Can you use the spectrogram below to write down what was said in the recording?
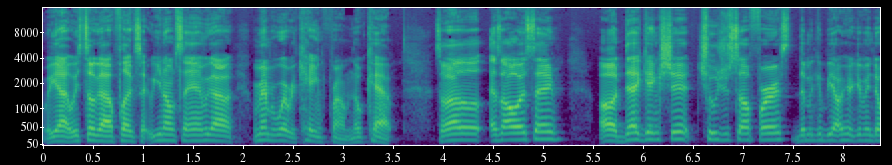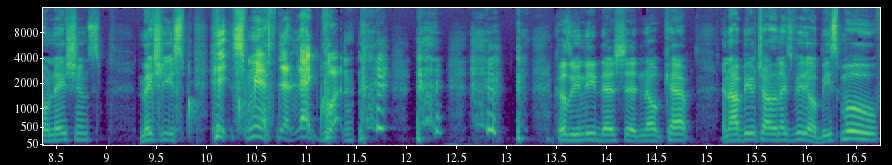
We got, we still gotta flex. You know what I'm saying? We gotta remember where we came from. No cap. So as I always say, uh, dead gang shit. Choose yourself first. Then we can be out here giving donations. Make sure you hit smash that like button. Because we need that shit, no cap. And I'll be with y'all in the next video. Be smooth.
